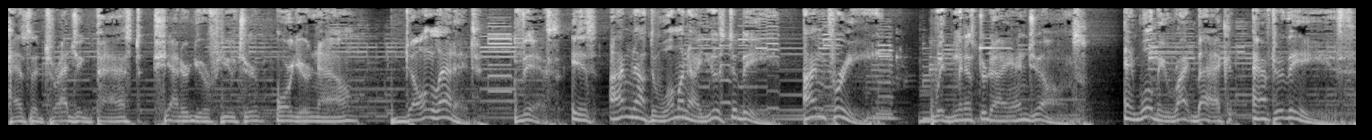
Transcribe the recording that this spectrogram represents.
Has the tragic past shattered your future or your now? Don't let it. This is I'm Not the Woman I Used to Be. I'm Free with Minister Diane Jones. And we'll be right back after these.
